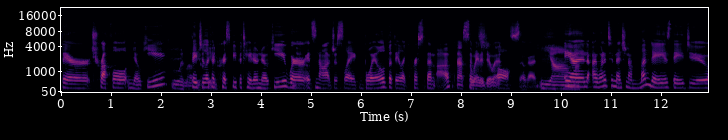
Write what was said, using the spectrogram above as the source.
their truffle gnocchi. Ooh, They do like a crispy potato gnocchi where Yeah. it's not just like boiled, but they like crisp them up. That's the way to do it. all so good. Yum. And I wanted to mention on Mondays they do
